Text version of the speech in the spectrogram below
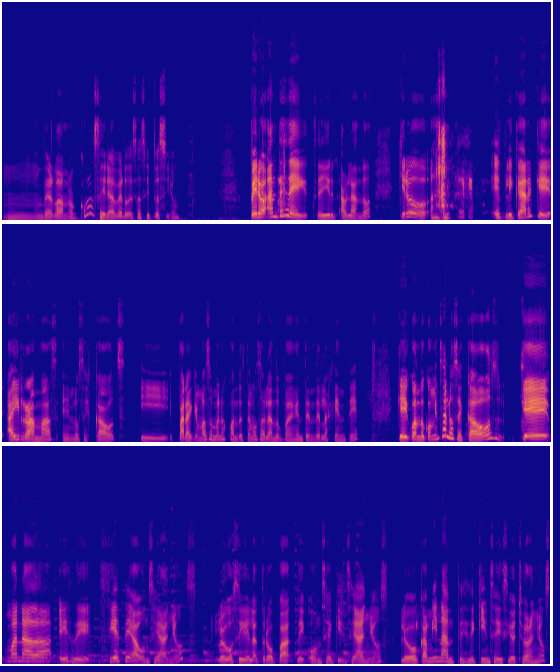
Mm, ¿Verdad? ¿No? ¿Cómo será, verdad, esa situación? Pero antes de seguir hablando, quiero explicar que hay ramas en los scouts y para que más o menos cuando estemos hablando puedan entender la gente, que cuando comienzan los scouts, que manada es de 7 a 11 años, luego sigue la tropa de 11 a 15 años, luego caminantes de 15 a 18 años,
